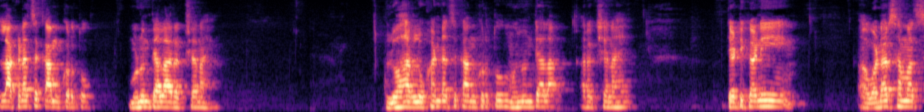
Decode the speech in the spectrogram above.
लाकडाचं काम करतो म्हणून त्याला आरक्षण आहे. लोहार लोखंडाचं काम करतो म्हणून त्याला आरक्षण आहे. त्या ठिकाणी वडार समाज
